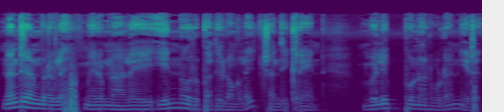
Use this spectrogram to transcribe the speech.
நன்றி நண்பர்களே மேலும் நாளை இன்னொரு பதிவில் உங்களை சந்திக்கிறேன். விழிப்புணர்வுடன் இரு.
